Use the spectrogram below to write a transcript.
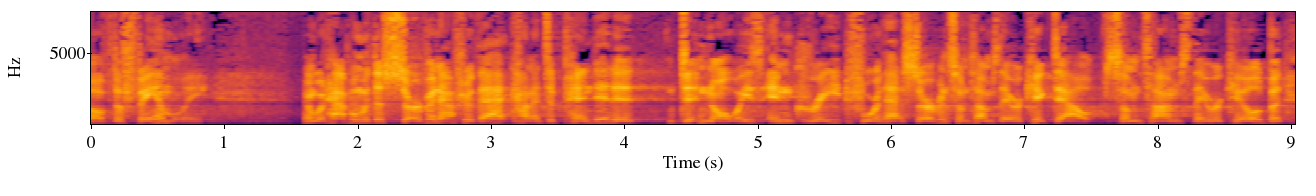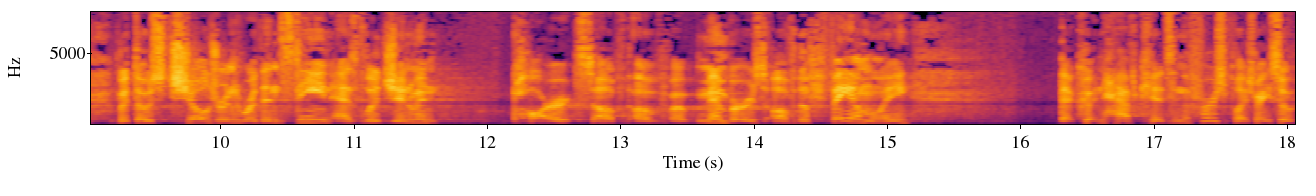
of the family. And what happened with the servant after that kind of depended. It didn't always end great for that servant. Sometimes they were kicked out, sometimes they were killed. But, but those children were then seen as legitimate parts of, of, of members of the family that couldn't have kids in the first place, right? So,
